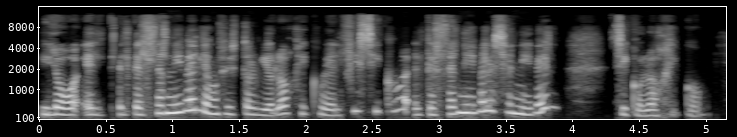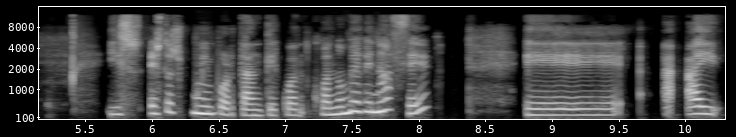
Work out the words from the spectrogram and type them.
Y luego el, tercer nivel, ya hemos visto el biológico y el físico, el tercer nivel es el nivel psicológico. Y esto es muy importante. Cuando, un bebé nace, eh, hay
